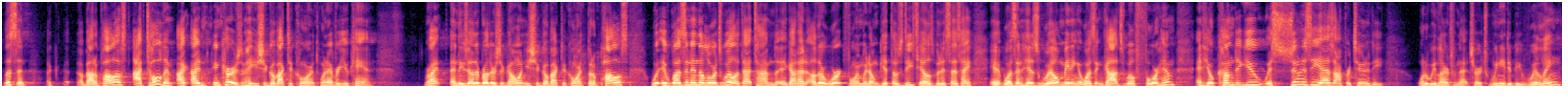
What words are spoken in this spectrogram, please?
listen, about Apollos, I told him, I, I encouraged him, hey, you should go back to Corinth whenever you can right? And these other brothers are going, you should go back to Corinth. But Apollos, it wasn't in the Lord's will at that time. God had other work for him. We don't get those details, but it says, hey, it wasn't his will, meaning it wasn't God's will for him, and he'll come to you as soon as he has opportunity. What do we learn from that, church? We need to be willing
